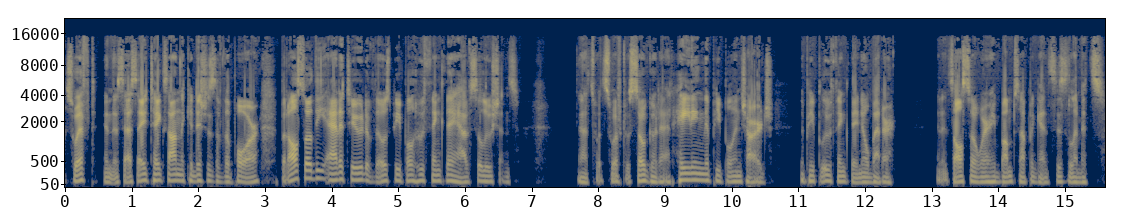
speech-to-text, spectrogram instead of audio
Swift, in this essay, takes on the conditions of the poor, but also the attitude of those people who think they have solutions. That's what Swift was so good at hating the people in charge, the people who think they know better. And it's also where he bumps up against his limits.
